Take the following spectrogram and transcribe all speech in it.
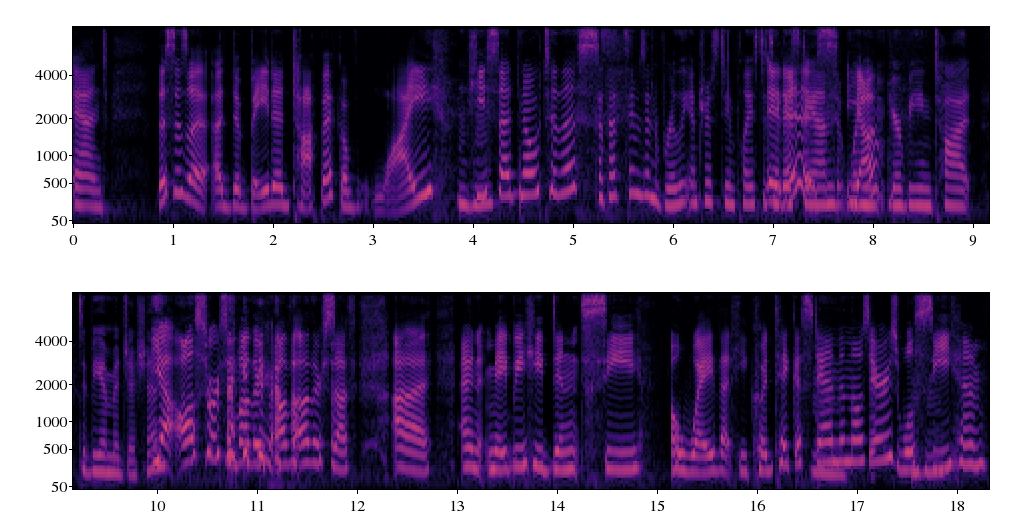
And this is a, a debated topic of why mm-hmm. he said no to this. Because that seems a really interesting place to take it a stand when yep. you're being taught to be a magician. Yeah, all sorts of other yeah. of other stuff. Uh, and maybe he didn't see a way that he could take a stand mm. in those areas. We'll mm-hmm. see him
